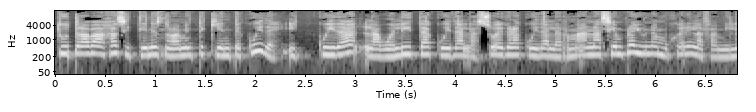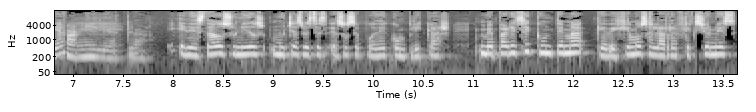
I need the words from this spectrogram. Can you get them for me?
tú trabajas y tienes normalmente quien te cuide y cuida la abuelita, cuida la suegra, cuida la hermana, siempre hay una mujer en la familia. Familia, claro. En Estados Unidos muchas veces eso se puede complicar. Me parece que un tema que dejemos a la reflexión es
